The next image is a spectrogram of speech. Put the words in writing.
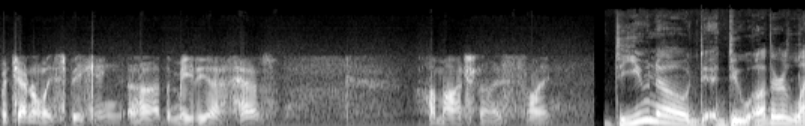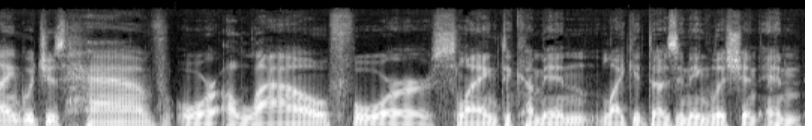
But generally speaking, uh, the media has homogenized slang. Do you know, do other languages have or allow for slang to come in like it does in English and, and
